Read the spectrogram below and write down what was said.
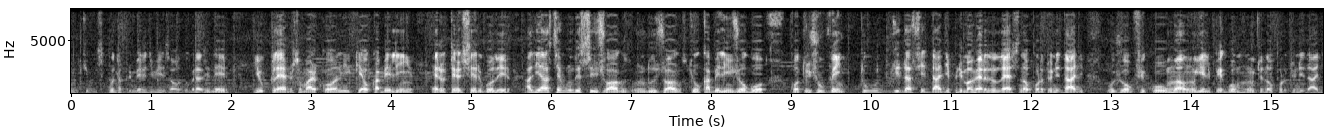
um time que disputa a primeira divisão do brasileiro, e o Cleberson Marconi, que é o Cabelinho, era o terceiro goleiro. Aliás, teve um desses jogos, um dos jogos que o Cabelinho jogou contra o Juventude da cidade de Primavera do Leste. Na oportunidade, o jogo ficou um a um e ele pegou muito na oportunidade.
